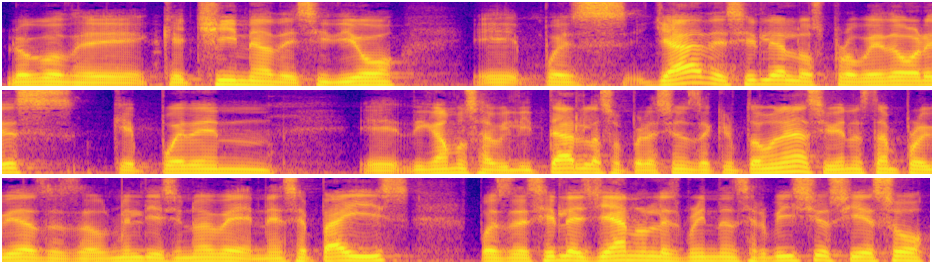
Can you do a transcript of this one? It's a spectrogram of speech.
luego de que China decidió, eh, pues ya decirle a los proveedores que pueden... Eh, digamos, habilitar las operaciones de criptomonedas, si bien están prohibidas desde 2019 en ese país, pues decirles ya no les brinden servicios y eso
